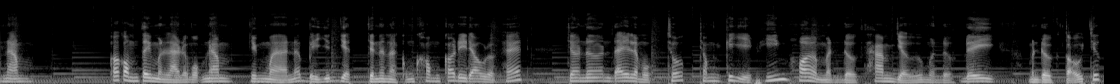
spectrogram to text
năm. Có công ty mình làm được một năm nhưng mà nó bị dính dịch cho nên là cũng không có đi đâu được hết. Cho nên đây là một số trong cái dịp hiếm hoi mà mình được tham dự, mình được đi mình được tổ chức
